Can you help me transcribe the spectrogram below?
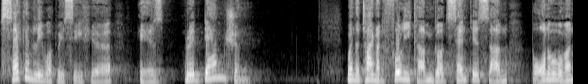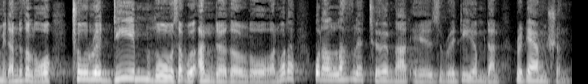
Secondly, what we see here is redemption. When the time had fully come, God sent his Son, born of a woman, made under the law, to redeem those that were under the law. And what a, what a lovely term that is, redeemed and redemption.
